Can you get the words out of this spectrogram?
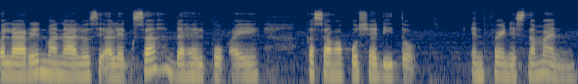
pala rin manalo si Alexa dahil po ay kasama po siya dito. In fairness naman,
